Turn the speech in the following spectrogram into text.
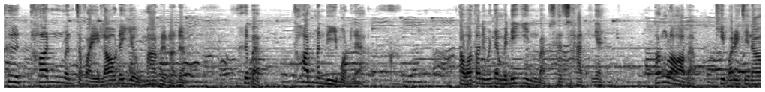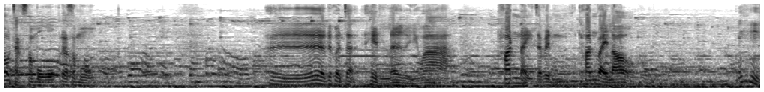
คือท่อนมันจะไวรัลได้เยอะมากเลยเนาะเนี่ยคือแบบท่อนมันดีหมดเลยอะแต่ว่าตอนนี้มันยังไม่ได้ยินแบบชัดๆไง ต้องรอแบบคลิปออริจินัลจากสโมกจากสโมก ทุกคนจะเห็นเลยว่า ท่อนไหนจะเป็นท่อนไวรัลอื้อหือ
